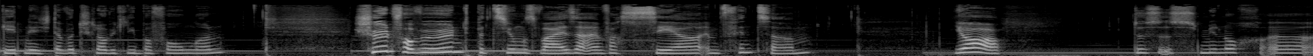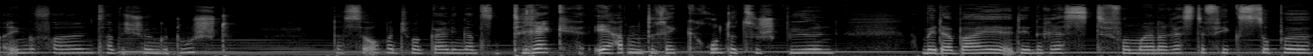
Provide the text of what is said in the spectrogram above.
Geht nicht, da würde ich, glaube ich, lieber verhungern. Schön verwöhnt, beziehungsweise einfach sehr empfindsam. Ja, das ist mir noch äh, eingefallen. Jetzt habe ich schön geduscht. Das ist auch manchmal geil, den ganzen Dreck, Erdendreck runterzuspülen. Habe mir dabei den Rest von meiner Restefix-Suppe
